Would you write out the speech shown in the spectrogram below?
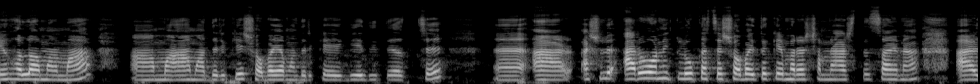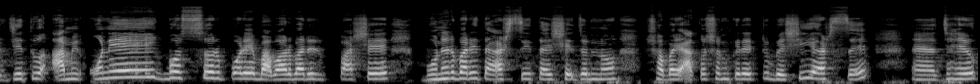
এ হলো আমার মা। মা আমাদেরকে, সবাই আমাদেরকে এগিয়ে দিতে যাচ্ছে। আর আসলে আরও অনেক লোক আছে, সবাই তো ক্যামেরার সামনে আসতে চায় না। আর যেহেতু আমি অনেক বছর পরে বাবার বাড়ির পাশে বোনের বাড়িতে আসছি, তাই সেজন্য সবাই আকর্ষণ করে একটু বেশিই আসছে। যাই হোক,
